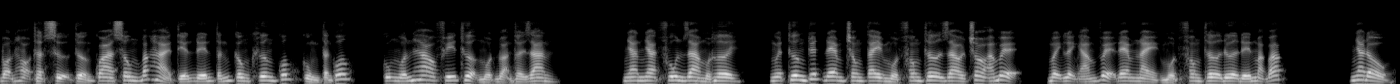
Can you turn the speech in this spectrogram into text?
bọn họ thật sự tưởng qua sông Bắc Hải tiến đến tấn công Khương quốc cùng Tần quốc, cũng muốn hao phí thượng một đoạn thời gian. Nhàn nhạt phun ra một hơi, Nguyệt Thương Tuyết đem trong tay một phong thơ giao cho ám vệ, mệnh lệnh ám vệ đem này một phong thơ đưa đến Mạc Bắc. Nha đầu,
